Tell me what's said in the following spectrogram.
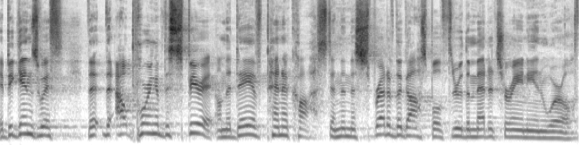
It begins with the, the outpouring of the Spirit on the day of Pentecost, and then the spread of the gospel through the Mediterranean world.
